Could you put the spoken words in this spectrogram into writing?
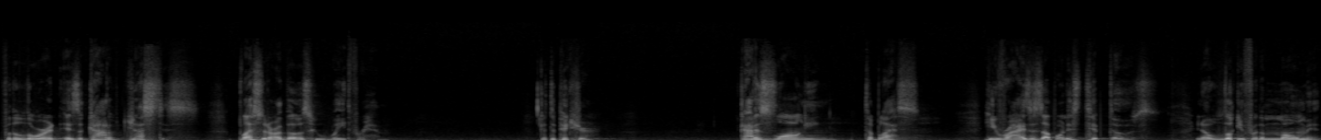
For the Lord is a God of justice. Blessed are those who wait for him. Get the picture? God is longing to bless. He rises up on his tiptoes, you know, looking for the moment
